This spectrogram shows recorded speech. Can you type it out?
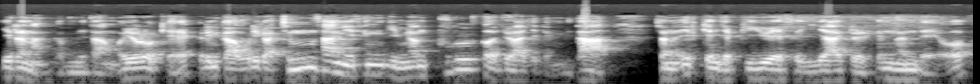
일어난 겁니다. 뭐 이렇게 그러니까 우리가 증상이 생기면 불을 꺼줘야지 됩니다. 저는 이렇게 이제 비유해서 이야기를 했는데요.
